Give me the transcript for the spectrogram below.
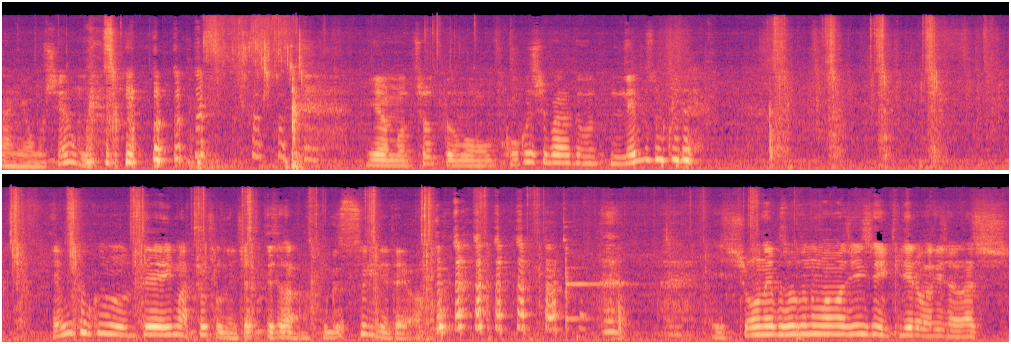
何が面白いの？いや、もうちょっともう、ここしばらく寝不足で。寝不足で今ちょっと寝ちゃってさぐっすり寝たよ。一生寝不足のまま人生生きれるわけじゃなし。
